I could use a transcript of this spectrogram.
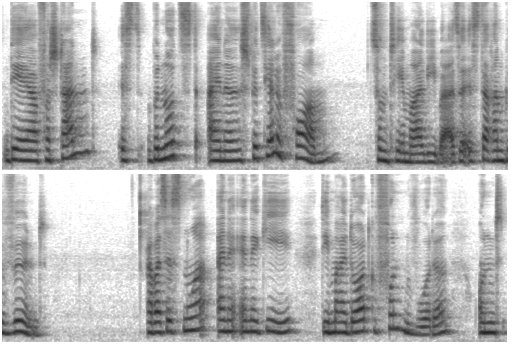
Der Verstand ist, benutzt eine spezielle Form zum Thema Liebe, also ist daran gewöhnt. Aber es ist nur eine Energie, die mal dort gefunden wurde und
